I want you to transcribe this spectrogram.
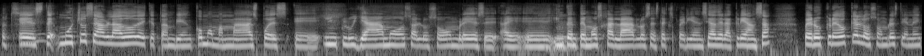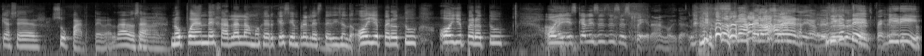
este, mucho se ha hablado de que también como mamás, pues, eh, incluyamos a los hombres, eh, eh, eh, intentemos jalarlos a esta experiencia de la crianza, pero creo que los hombres tienen que hacer su parte, ¿verdad? O sea, Claro. no pueden dejarle a la mujer que siempre le esté diciendo, oye, pero tú, oye, pero tú. Oye, es que a veces desesperan, oigan. Sí, pero a ver, Sí, a veces fíjate. Viri,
